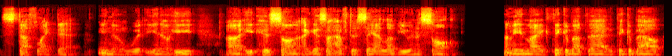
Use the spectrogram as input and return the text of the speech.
stuff like that you mm-hmm. know you know he uh his song i guess i have to say i love you in a song i mean like think about that think about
